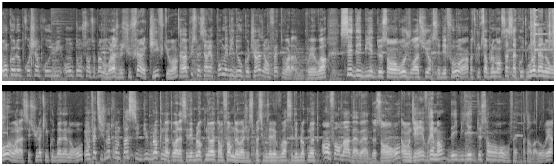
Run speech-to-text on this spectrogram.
Donc euh, le prochain produit, on tombe sur un supplément. Bon là je me suis fait un kiff, tu vois. Ça va plus me servir pour mes vidéos qu'autre chose. Et en fait, voilà, vous pouvez voir, c'est des billets de 200 euros. Je vous rassure, c'est des faux, hein. Parce que tout simplement, ça, ça coûte moins d'un euro. Voilà, c'est celui-là qui coûte moins d'un euro. Et en fait, si je me trompe pas, c'est du bloc-notes. Voilà, c'est des bloc-notes en forme de, ouais, je sais pas si vous allez voir, c'est des bloc-notes en format, bah, 200 euros. On dirait vraiment des billets de 200 euros en fait. Attends, on va l'ouvrir.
